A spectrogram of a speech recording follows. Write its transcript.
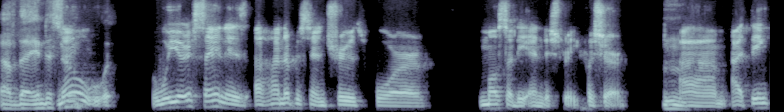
of the industry? No, what you're saying is 100% truth for most of the industry, for sure. Mm-hmm. Um, I think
